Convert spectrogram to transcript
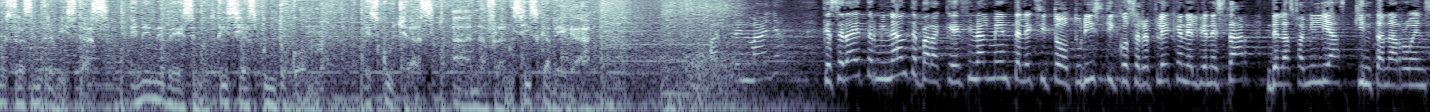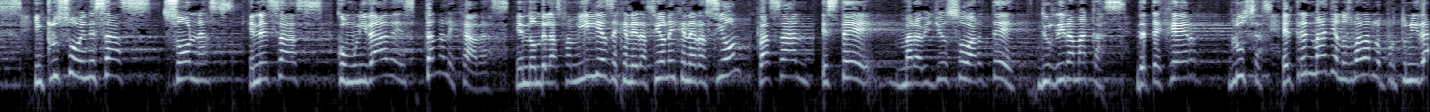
nuestras entrevistas en mbsnoticias.com. Escuchas a Ana Francisca Vega. Al Tren Maya, que será determinante para que finalmente el éxito turístico se refleje en el bienestar de las familias quintanarroenses. Incluso en esas zonas, en esas comunidades tan alejadas, en donde las familias de generación en generación pasan este maravilloso arte de urdir hamacas, de tejer blusas. El tren Maya nos va a dar la oportunidad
